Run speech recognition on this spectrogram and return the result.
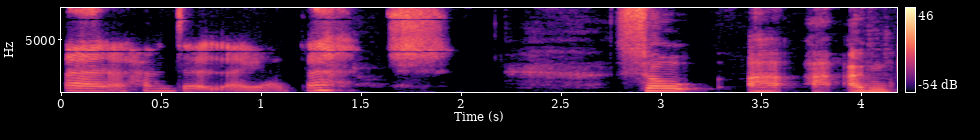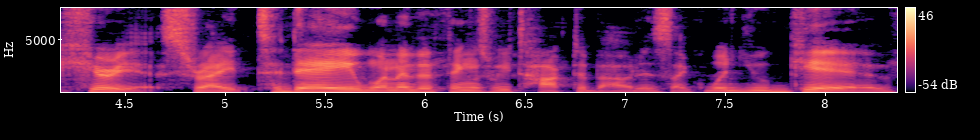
And Alhamdulillah, yeah. so, uh, I'm curious, right? Today, one of the things we talked about is like when you give,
